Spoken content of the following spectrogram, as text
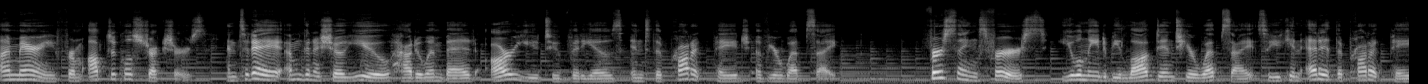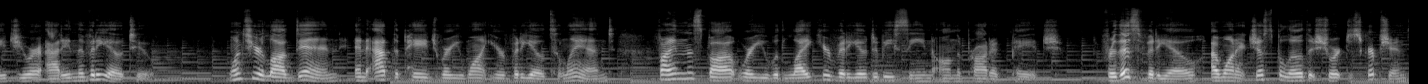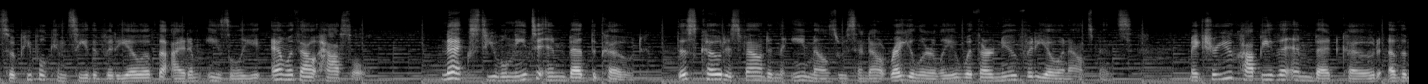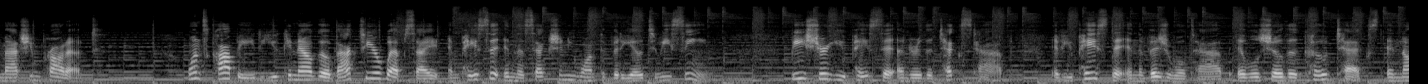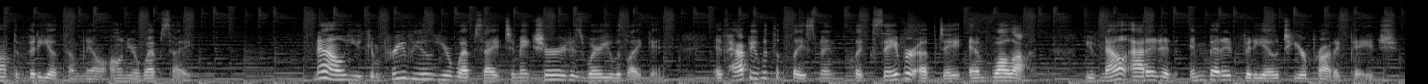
I'm Mary from Optical Structures, and today I'm going to show you how to embed our YouTube videos into the product page of your website. First things first, you will need to be logged into your website so you can edit the product page you are adding the video to. Once you're logged in and at the page where you want your video to land, find the spot where you would like your video to be seen on the product page. For this video, I want it just below the short description so people can see the video of the item easily and without hassle. Next, you will need to embed the code. This code is found in the emails we send out regularly with our new video announcements. Make sure you copy the embed code of the matching product. Once copied, you can now go back to your website and paste it in the section you want the video to be seen. Be sure you paste it under the text tab if you paste it in the Visual tab, it will show the code text and not the video thumbnail on your website. Now you can preview your website to make sure it is where you would like it. If happy with the placement, click Save or Update and voila! You've now added an embedded video to your product page.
